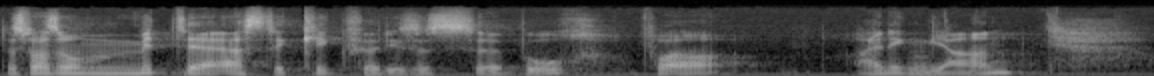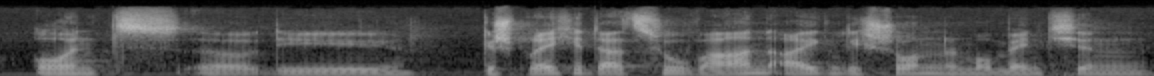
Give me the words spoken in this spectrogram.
Das war so mit der erste Kick für dieses äh, Buch vor einigen Jahren. Und äh, die Gespräche dazu waren eigentlich schon ein Momentchen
